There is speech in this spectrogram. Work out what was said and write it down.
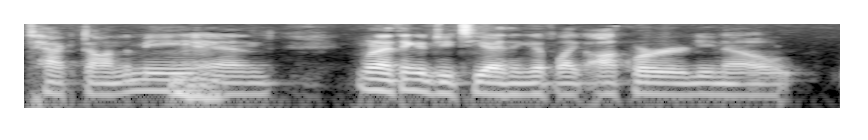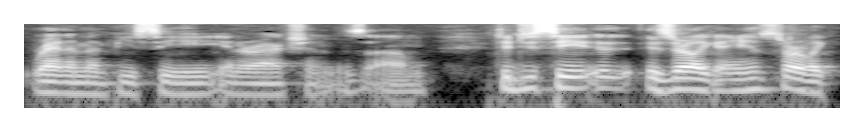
tacked on to me. Mhm. And when I think of GT, I think of like awkward, you know, random NPC interactions. Um, did you see? Is there like any sort of like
